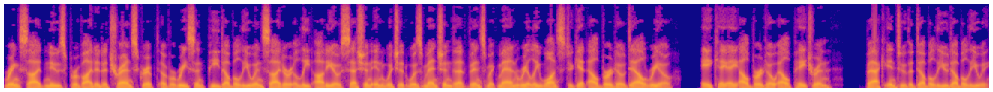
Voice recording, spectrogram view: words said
Ringside News provided a transcript of a recent PW Insider Elite audio session in which it was mentioned that Vince McMahon really wants to get Alberto Del Rio, aka Alberto El Patron, back into the WWE.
